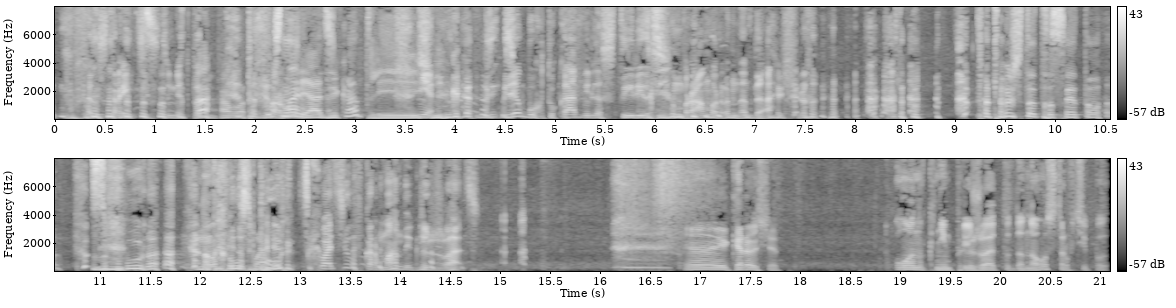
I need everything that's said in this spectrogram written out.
под строительствами. под- А под. Снарядик, отлично. где бухту кабеля стырит, где мрамора на дальше. Потому что это с этого, с бура Ну, схватил в карман и бежать. Короче, он к ним приезжает туда на остров, типа,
